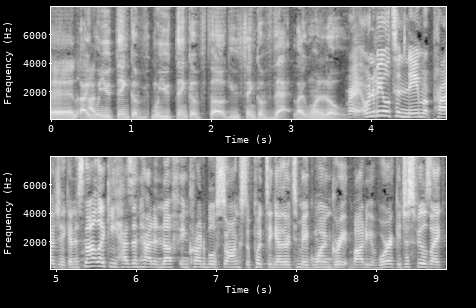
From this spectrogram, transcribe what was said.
And Like I- when you think of when you think of Thug, you think of that, like one of those. Right. I want to be able to name a project, and it's not like he hasn't had enough incredible songs to put together to make one great body of work. It just feels like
